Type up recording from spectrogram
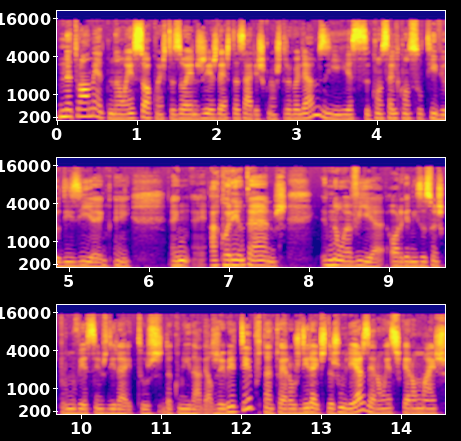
Naturalmente, não é só com estas ONGs destas áreas que nós trabalhamos, e esse Conselho Consultivo, eu dizia, em, em, em, há 40 anos não havia organizações que promovessem os direitos da comunidade LGBT, portanto, eram os direitos das mulheres, eram esses que eram mais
